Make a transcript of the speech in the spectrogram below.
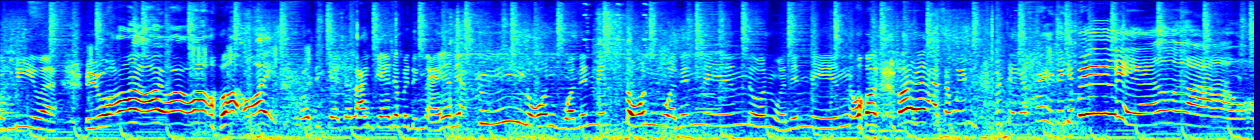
ซอมบี้ว่ะโอ้ยโอ้ยโอ้ยโอ้ยโอ้ยโอ้ยโอ้ยที่แกจะล้างแกจะไปถึงไหนอันเนี้ยอื้อโดนหัวเน้นๆโดนหัวเน้นๆโดนหัวเน้นๆโอ้ยเฮ้ยอัศวินเยเจกันพี่เจกันพี่โอ้โห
